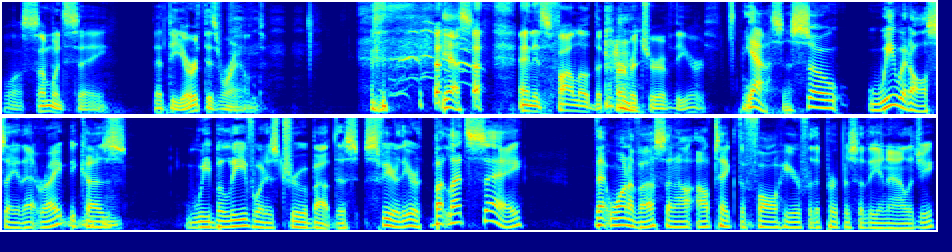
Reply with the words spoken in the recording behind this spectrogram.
Well, some would say that the Earth is round Yes. and it's followed the curvature of the Earth. Yes. So we would all say that, right? Because we believe what is true about this sphere of the earth. But let's say that one of us, and I'll, I'll take the fall here for the purpose of the analogy,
